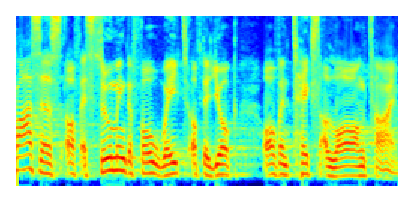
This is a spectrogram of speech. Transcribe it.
process of assuming the full weight of the yoke often takes a long time.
